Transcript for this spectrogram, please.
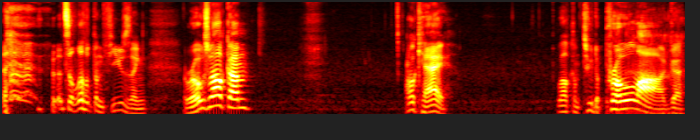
That's a little confusing. Rogue's welcome. Okay. Welcome to the prologue.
